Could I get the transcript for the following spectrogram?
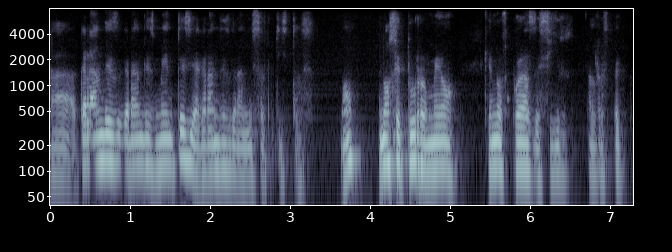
a grandes, grandes mentes y a grandes, grandes artistas, ¿no? No sé tú, Romeo, qué nos puedas decir al respecto.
